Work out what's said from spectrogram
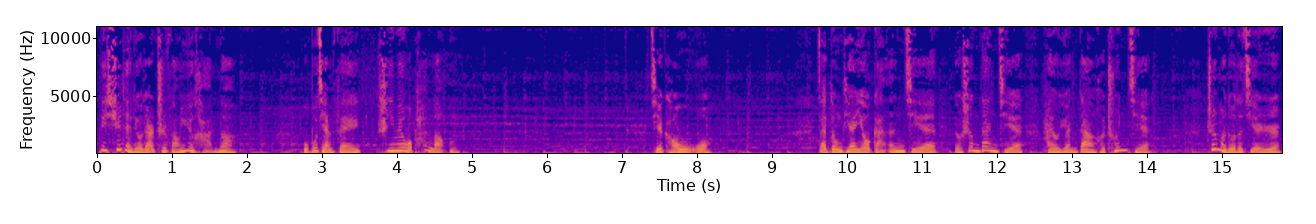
必须得留点脂肪御寒呢。我不减肥是因为我怕冷。借口五：在冬天有感恩节，有圣诞节，还有元旦和春节。这么多的节日，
